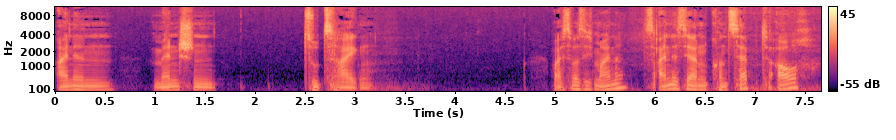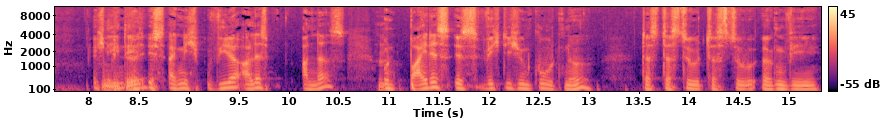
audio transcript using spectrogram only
einen Menschen zu zeigen? Weißt du, was ich meine? Das eine ist ja ein Konzept auch, Ich eine bin, Idee. ist eigentlich wieder alles anders und beides ist wichtig und gut, ne? Dass, dass du, dass du irgendwie,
